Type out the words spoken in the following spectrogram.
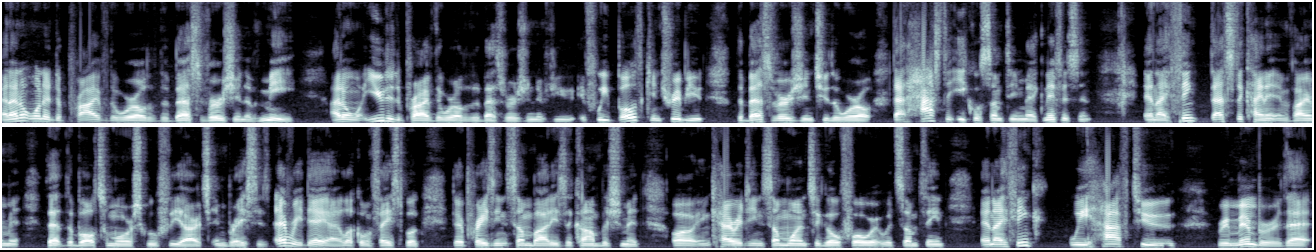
And I don't want to deprive the world of the best version of me I don't want you to deprive the world of the best version of you. If we both contribute the best version to the world, that has to equal something magnificent. And I think that's the kind of environment that the Baltimore School for the Arts embraces. Every day I look on Facebook, they're praising somebody's accomplishment or encouraging someone to go forward with something. And I think we have to remember that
